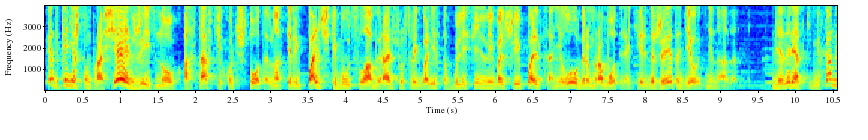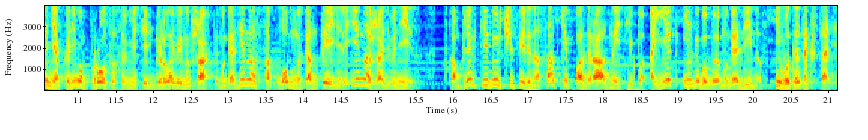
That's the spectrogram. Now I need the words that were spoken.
Это, конечно, упрощает жизнь, но оставьте хоть что-то. У нас теперь пальчики будут слабые. Раньше у страйкболистов были сильные большие пальцы, они лоудером работали, а теперь даже это делать не надо. Для зарядки механы необходимо просто совместить горловину шахты магазина с соплом на контейнере и нажать вниз комплекте идут 4 насадки под разные типы AEG и GBB магазинов. И вот это, кстати,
